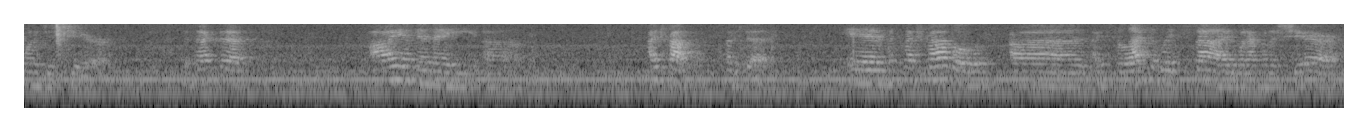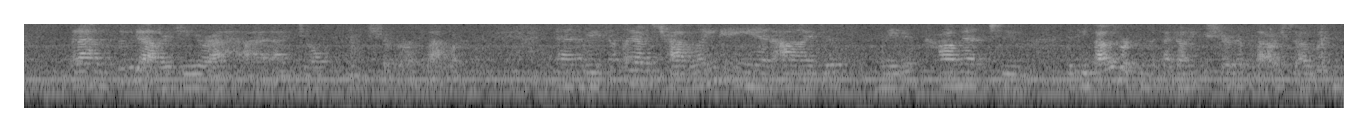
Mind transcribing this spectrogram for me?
wanted to share the fact that I am in a, um, I travel quite a bit. And with my travels, uh, I selectively decide when I'm going to share that I have a food allergy or I, I, I don't eat sugar or flour. And recently I was traveling and I just made a comment to the people I was working with, I don't eat sugar or flour, so I wouldn't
